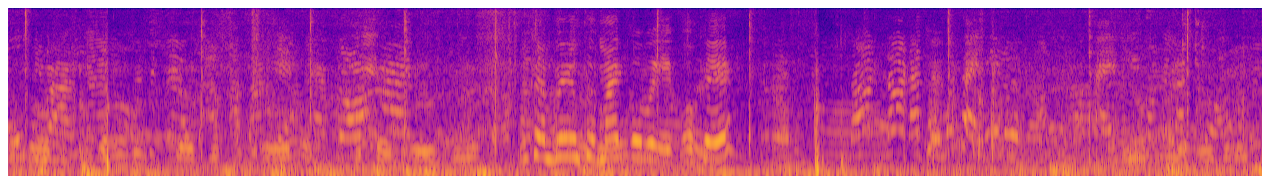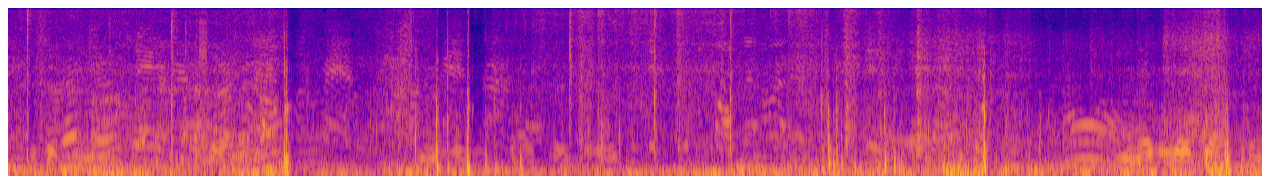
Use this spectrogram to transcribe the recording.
What does it say? This is herbal. This has herbs in it. you can bring to microwave okay ถุงมาใส่ให้ลูกเนาะถุงมาใส่ให้พี่คนหนึ่งสองแปดแปดค่ะสองเป็นเท่าไหร่เจ็ดเจ็ดอ๋อ You never look like him.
